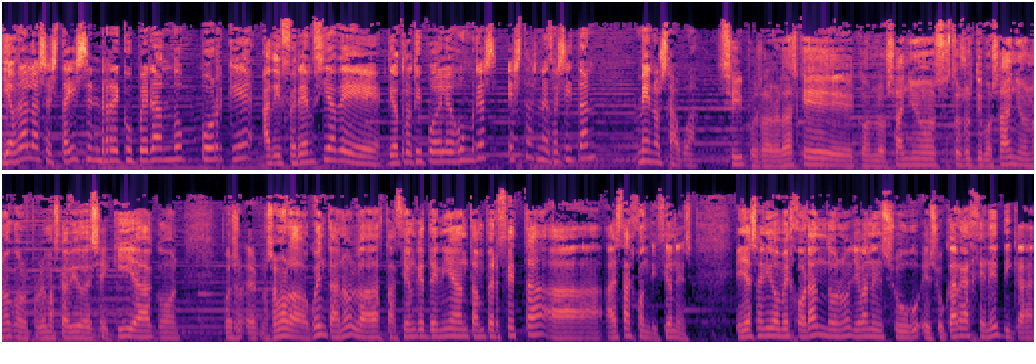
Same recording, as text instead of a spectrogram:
Y ahora las estáis recuperando porque, a diferencia de, de otro tipo de legumbres, estas necesitan menos agua. Sí, pues la verdad es que con los años, estos últimos años, ¿no? con los problemas que ha habido de sequía, con pues eh, nos hemos dado cuenta, ¿no? La adaptación que tenían tan perfecta a, a, estas condiciones. Ellas han ido mejorando, ¿no? Llevan en su, en su carga genética,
